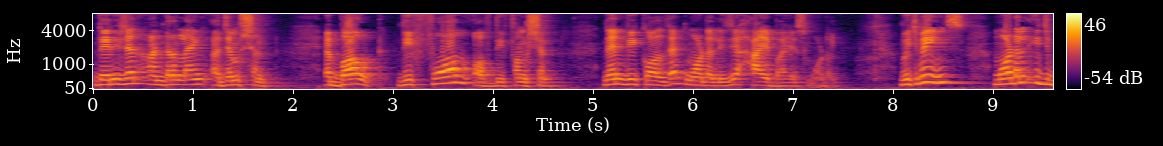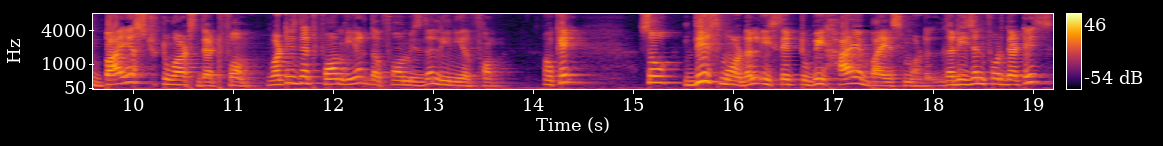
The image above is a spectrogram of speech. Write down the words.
there is an underlying assumption about the form of the function, then we call that model is a high bias model, which means model is biased towards that form. What is that form here? The form is the linear form. Okay. So this model is said to be high bias model. The reason for that is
